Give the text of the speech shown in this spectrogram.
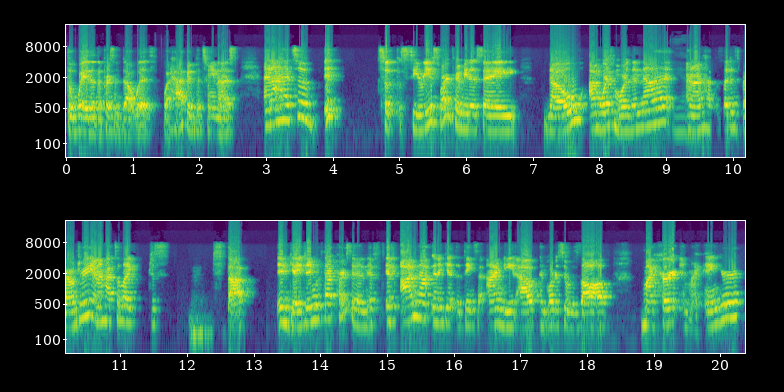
the way that the person dealt with what happened between us. And I had to, it took serious work for me to say, no, I'm worth more than that, yeah. and I have to set this boundary, and I have to like just stop engaging with that person. If if I'm not going to get the things that I need out in order to resolve my hurt and my anger,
